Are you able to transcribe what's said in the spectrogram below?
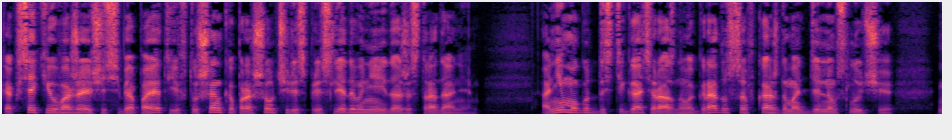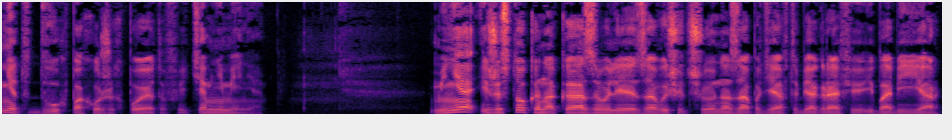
Как всякий уважающий себя поэт, Евтушенко прошел через преследование и даже страдания. Они могут достигать разного градуса в каждом отдельном случае. Нет двух похожих поэтов, и тем не менее. Меня и жестоко наказывали за вышедшую на Западе автобиографию и «Бабий Яр».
